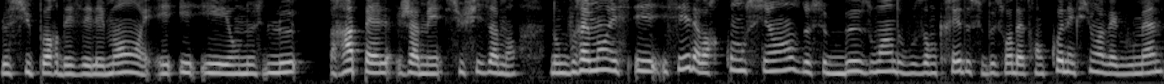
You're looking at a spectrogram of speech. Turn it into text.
le support des éléments, et, et, on ne le rappelle jamais suffisamment. Donc vraiment, essayez d'avoir conscience de ce besoin de vous ancrer, de ce besoin d'être en connexion avec vous-même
